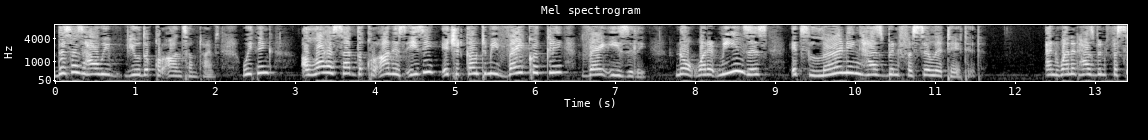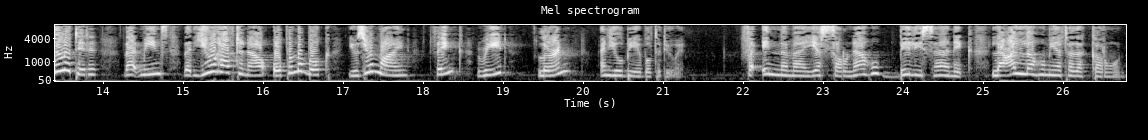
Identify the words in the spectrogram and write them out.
This is how we view the Quran sometimes. We think Allah has said the Quran is easy, it should come to me very quickly, very easily. No, what it means is, its learning has been facilitated. And when it has been facilitated, that means that you have to now open the book, use your mind, think, read, learn, and you'll be able to do it. فإنما يسرناه بلسانك لعلهم يتذكرون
